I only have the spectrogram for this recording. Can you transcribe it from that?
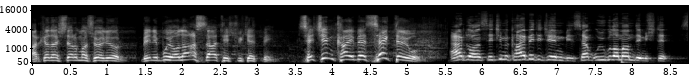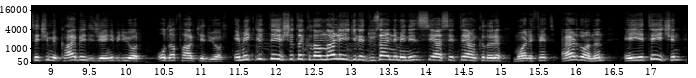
Arkadaşlarıma söylüyorum. Beni bu yola asla teşvik etmeyin. Seçim kaybetsek de yol. Erdoğan seçimi kaybedeceğimi bilsem uygulamam demişti. Seçimi kaybedeceğini biliyor. O da fark ediyor. Emeklilikte yaşa takılanlarla ilgili düzenlemenin siyasette yankıları. Muhalefet Erdoğan'ın EYT için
